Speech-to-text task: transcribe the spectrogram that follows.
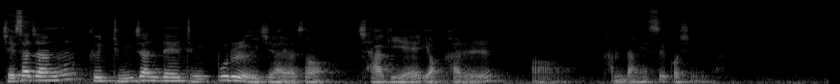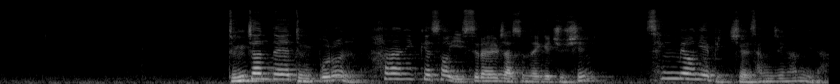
제사장은 그 등잔대의 등불을 의지하여서 자기의 역할을 어, 감당했을 것입니다. 등잔대의 등불은 하나님께서 이스라엘 자손에게 주신 생명의 빛을 상징합니다.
